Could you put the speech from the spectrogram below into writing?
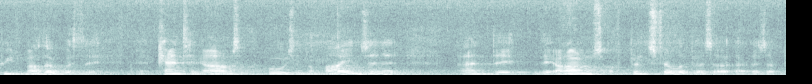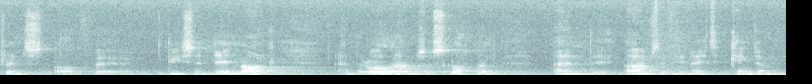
Queen Mother, with the uh, canting arms and the bows and the lions in it, and the, the arms of Prince Philip as a, as a prince of uh, Greece and Denmark, and the royal arms of Scotland, and the arms of the United Kingdom,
